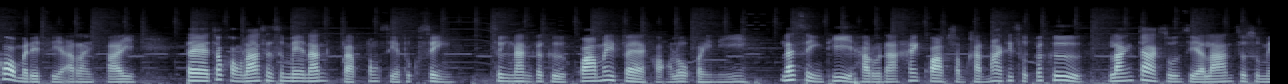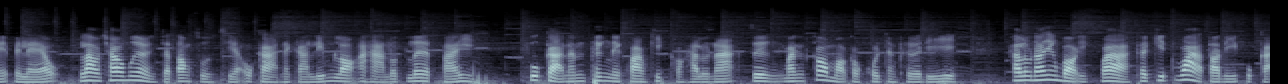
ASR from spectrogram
ก็ไม่ได้เสียอะไรไป แต่เจ้าของร้านซูซูเมะนั้นกลับต้องเสียทุกสิ่ง ซึ่งนั่นก็คือความไม่แฟร์ของโลกใบนี้ และสิ่งที่ฮารุนะให้ความสำคัญมากที่สุดก็คือ หลังจากสูญเสียร้านซูซูเมะไปแล้วเล่าเช่าเมืองจะต้องสูญเสียโอกาสในการลิ้มลองอาหารรสเลิศไปฟูกะนั้นทึ่งในความคิดของฮารุนะ ซึ่งมันก็เหมาะกับคนอย่างเธอดีฮารุนะยังบอกอีกว่า เธอคิดว่าตอนนี้ฟุกะ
